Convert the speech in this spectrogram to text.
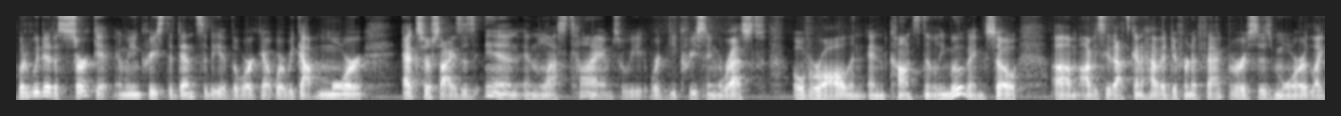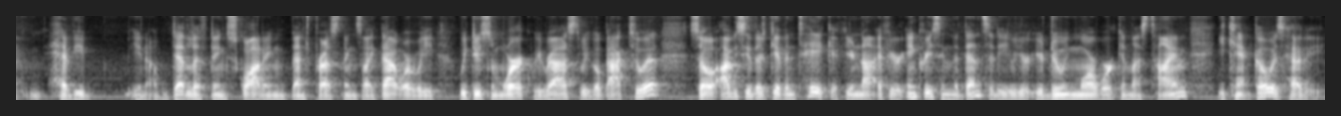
what if we did a circuit and we increased the density of the workout where we got more exercises in in less time? So we, we're decreasing rest overall and, and constantly moving. So um, obviously that's going to have a different effect versus more like heavy you know deadlifting squatting bench press things like that where we we do some work we rest we go back to it. So obviously there's give and take. If you're not if you're increasing the density you're, you're doing more work in less time you can't go as heavy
